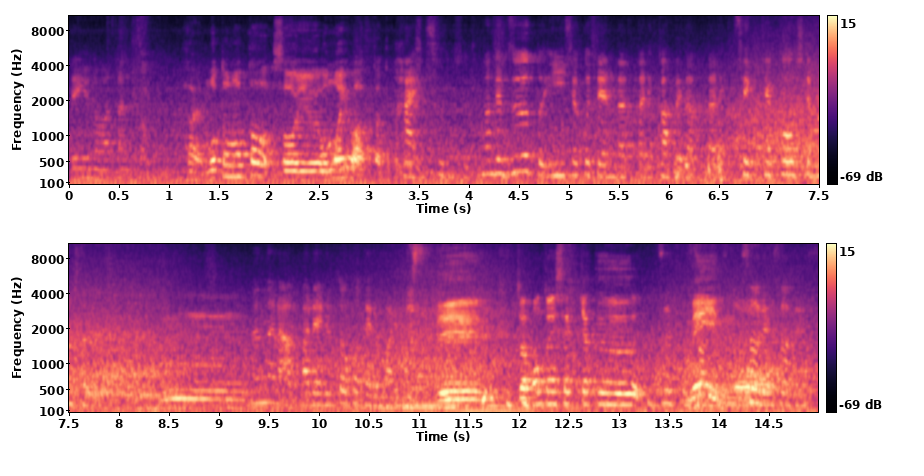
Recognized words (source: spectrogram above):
ていうのはあったんですよ。はい、もともとそういう思いはあったってことはいですか、そうですそうです。なんでずっと飲食店だったりカフェだったり接客をしてましたね。うーん。なんならアパレルとホテルもあります。えー、じゃあ本当に接客メインのそうですそうです、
